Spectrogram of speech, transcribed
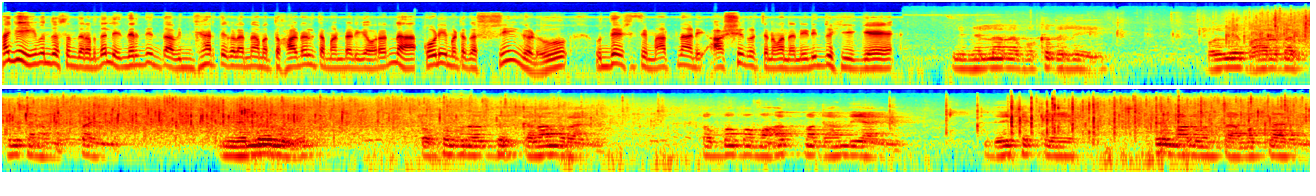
ಹಾಗೆ ಈ ಒಂದು ಸಂದರ್ಭದಲ್ಲಿ ನೆರೆದಿದ್ದ ವಿದ್ಯಾರ್ಥಿಗಳನ್ನು ಮತ್ತು ಆಡಳಿತ ಮಂಡಳಿಯವರನ್ನ ಕೋಡಿಮಠದ ಶ್ರೀಗಳು ಉದ್ದೇಶಿಸಿ ಮಾತನಾಡಿ ಆಶೀರ್ವಚನವನ್ನು ನೀಡಿದ್ದು ಹೀಗೆ. ನಿಮ್ಮೆಲ್ಲರ ಮುಖದಲ್ಲಿ ಭವ್ಯ ಭಾರತ ಚೇತನ ಮುಕ್ತಾ ಇದೆ. ನೀವೆಲ್ಲರೂ ಒಬ್ಬೊಬ್ಬರ ಅಬ್ದುಲ್ ಕಲಾಮರಾಗಲಿ ಒಬ್ಬೊಬ್ಬ ಮಹಾತ್ಮ ಗಾಂಧಿಯಾಗಲಿ ದೇಶಕ್ಕೆ ಮಾಡುವಂಥ ಮಕ್ಕಳಾಗಲಿ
